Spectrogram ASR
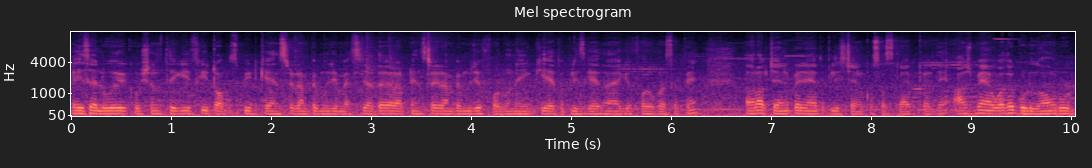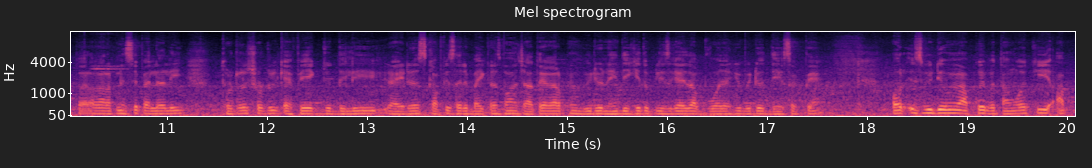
कई सारे लोगों के क्वेश्चन थे कि इसकी टॉप स्पीड क्या इंस्टाग्राम पे मुझे मैसेज आता है। अगर आपने इंस्टाग्राम पे मुझे फॉलो नहीं किया है तो प्लीज़ गए आके फॉलो कर सकते हैं। अगर आप चैनल पर जाएँ तो प्लीज़ चैनल को सब्सक्राइब कर दें। आज मैं हुआ था गुड़गांव रोड पर। अगर आपने इससे पहले वाली थोटल शोटल कैफ़े एक जो दिल्ली राइडर्स काफ़ी सारे बाइकर्स वहाँ जाते हैं। अगर आपने वीडियो नहीं देखी तो प्लीज़ गए आप वो जाके वीडियो देख सकते हैं। और इस वीडियो में मैं आपको ये बताऊँगा कि आप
